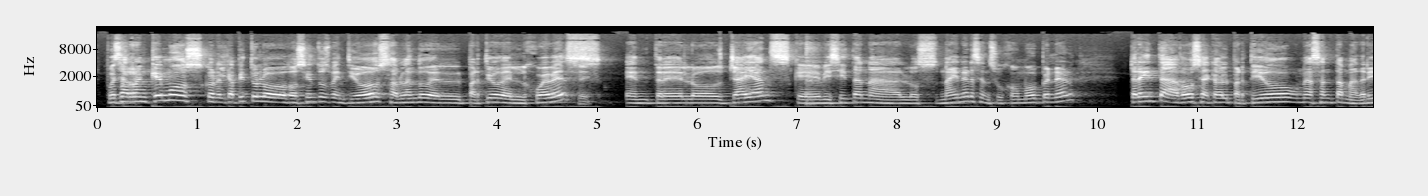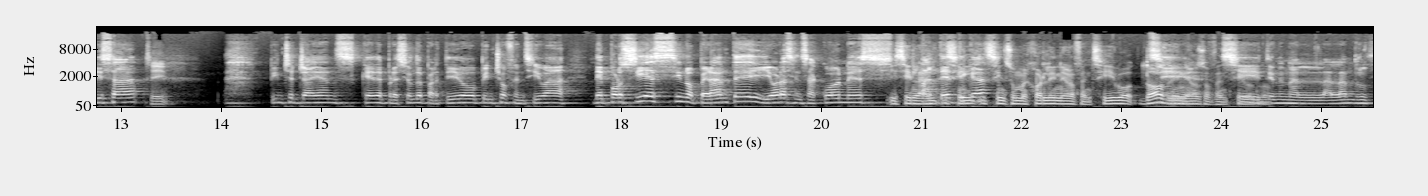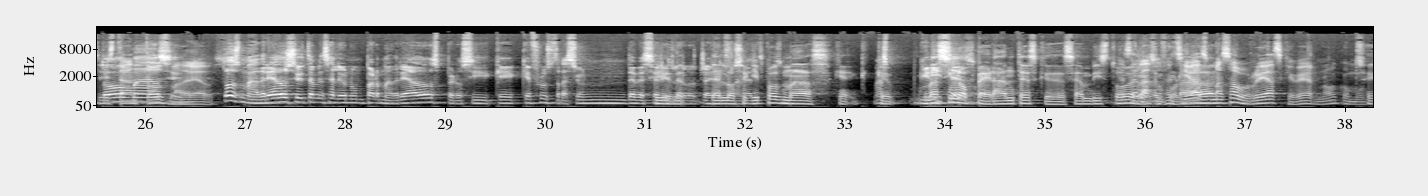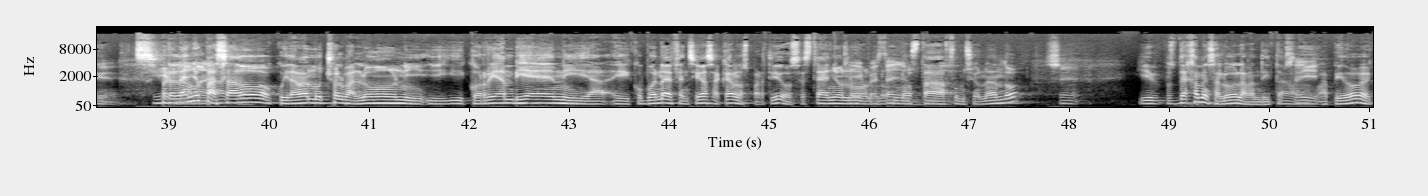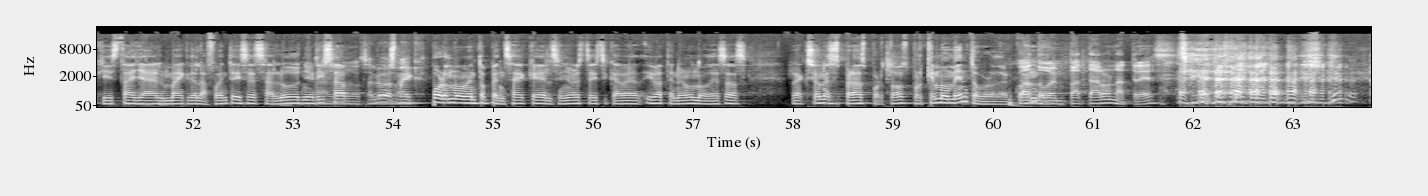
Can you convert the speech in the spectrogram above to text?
pues arranquemos con el capítulo 222 hablando del partido del jueves entre los Giants que visitan a los Niners en su home opener. 30 a 2 se acaba el partido, una santa madriza. Sí. Pinche Giants, qué depresión de partido, pinche ofensiva. De por sí es inoperante y ahora sin sacones. Y sin, la, sin, sin su mejor línea ofensivo. Dos Sí, líneas ofensivas. Sí, ¿no? tienen al, al Andrew Sí, están Thomas. todos sí. madreados. Todos madreados. Y hoy también salieron un par madreados. Pero sí, qué, qué frustración debe ser Sí, el de, de, los de Giants. los la neta. equipos más, que, que- Más inoperantes que se han visto Es de en la las temporada. ofensivas más aburridas que ver, ¿no? Como Sí. que. Sí, Pero el la año pasado cuidaban mucho el balón y, y- y corrían bien y con buena defensiva sacaban los partidos. Este año Sí, no, pues este no- año no está funcionando. Sí. Y pues déjame saludo a la bandita Sí. rápido. Aquí está ya el Mike de la Fuente. Dice saludos, ñeriza. Saludos. Saludos, Mike. Por un momento pensé que el señor estadística iba- a tener uno de esas reacciones esperadas por todos. ¿Por qué momento, brother? Cuando empataron a tres.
